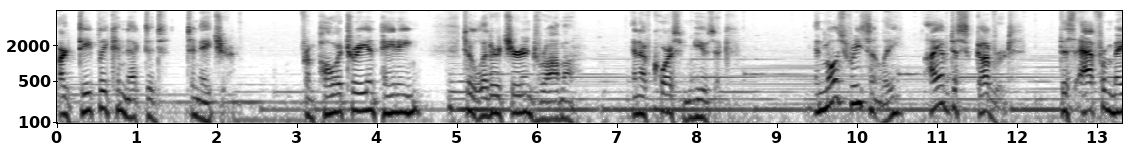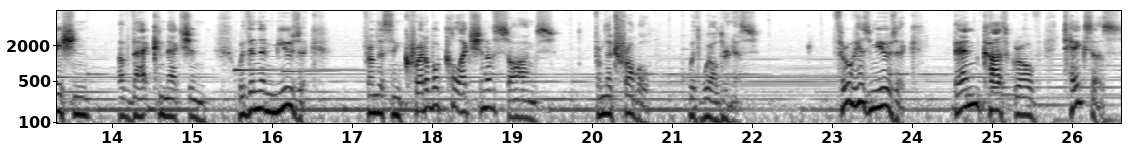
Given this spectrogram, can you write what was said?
are deeply connected to nature, from poetry and painting to literature and drama, and of course, music. And most recently, I have discovered this affirmation of that connection within the music from this incredible collection of songs from the trouble with wilderness. Through his music, Ben Cosgrove takes us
